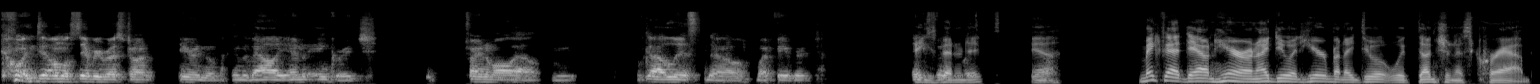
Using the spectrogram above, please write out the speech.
going to almost every restaurant here in the in the valley and Anchorage, trying them all out. And I've got a list now of my favorite Eggs Benedict. Yeah. Make that down here, and I do it here, but I do it with Dungeness crab.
